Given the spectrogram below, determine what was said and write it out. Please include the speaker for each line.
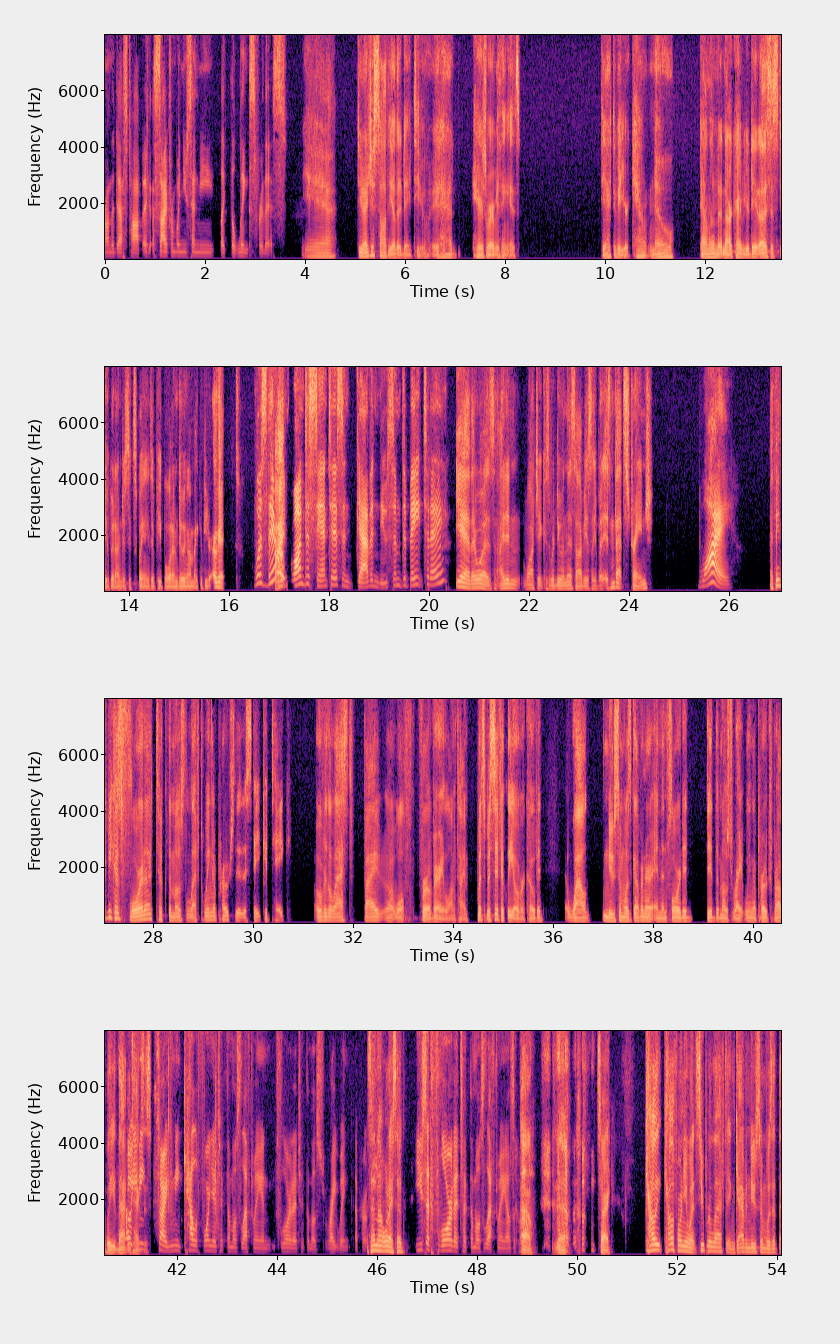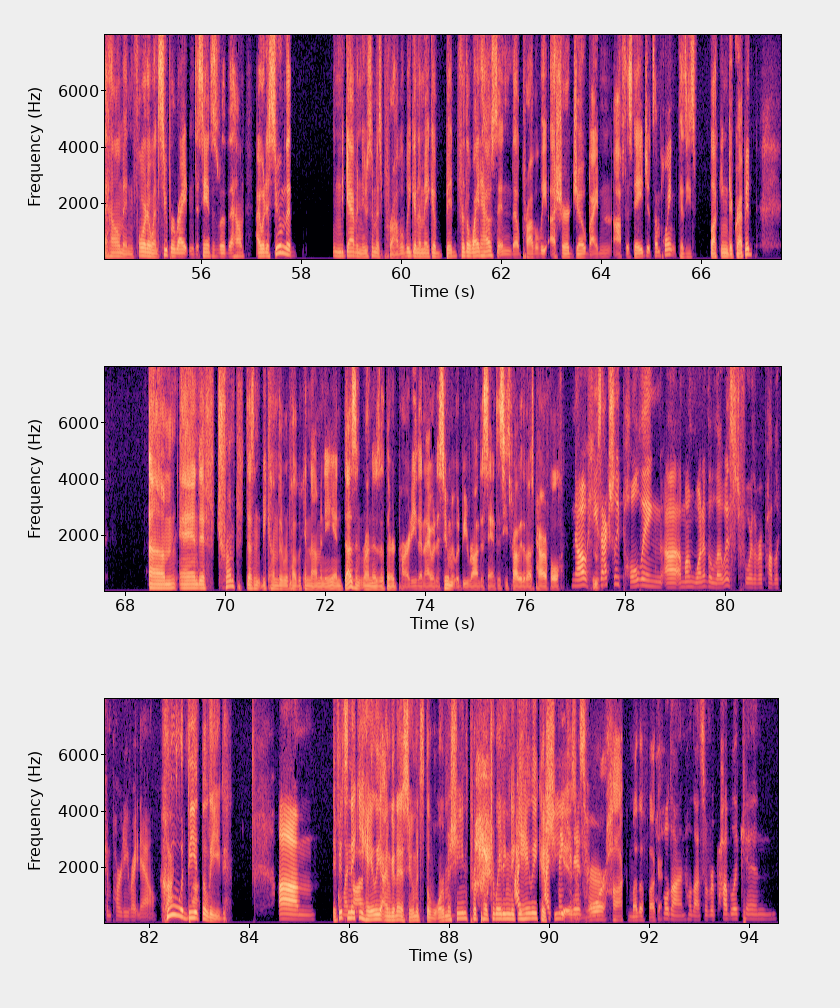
Speaker 1: on the desktop aside from when you send me like the links for this.
Speaker 2: Yeah. Dude, I just saw the other day too. It had here's where everything is. Deactivate your account. No. Download it and archive your data. Oh, this is stupid. I'm just explaining to people what I'm doing on my computer. Okay.
Speaker 1: Was there I, a Ron DeSantis and Gavin Newsom debate today?
Speaker 2: Yeah, there was. I didn't watch it because we're doing this, obviously, but isn't that strange?
Speaker 1: Why?
Speaker 2: I think because Florida took the most left wing approach that a state could take over the last five, uh, well, for a very long time, but specifically over COVID, while Newsom was governor, and then Florida did, did the most right wing approach, probably that oh, in Texas.
Speaker 1: Mean, sorry, you mean California took the most left wing and Florida took the most right wing approach?
Speaker 2: Is that not what I said?
Speaker 1: You said Florida took the most left wing. I was like, well.
Speaker 2: oh, yeah. sorry. Cali- California went super left and Gavin Newsom was at the helm, and Florida went super right and DeSantis was at the helm. I would assume that Gavin Newsom is probably going to make a bid for the White House and they'll probably usher Joe Biden off the stage at some point because he's fucking decrepit. Um, and if Trump doesn't become the Republican nominee and doesn't run as a third party, then I would assume it would be Ron DeSantis. He's probably the most powerful.
Speaker 1: No, he's actually polling uh, among one of the lowest for the Republican Party right now.
Speaker 2: Who would be at the lead?
Speaker 1: Um,
Speaker 2: if oh it's oh Nikki God. Haley, I'm gonna assume it's the War Machine perpetuating Nikki I, Haley because she is, is War Hawk motherfucker.
Speaker 1: Hold on, hold on. So Republican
